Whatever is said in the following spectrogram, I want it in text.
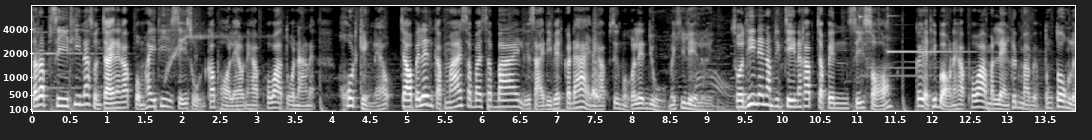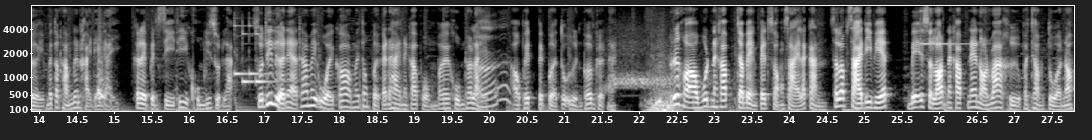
สำหรับ C ที่น่าสนใจนะครับ ผมให้ที่ C0 ก็พอแล้วนะครับ เพราะว่าตัวนางเนี่ยโคตรเก่งแล้ว จะเอาไปเล่นกับไม้สบายๆ หรือสายดีเพก็ได้นะครับ ซึ่งผมก็เล่นอยู่ไม่ขี้เลเลย ส่วนที่แนะนำจริงๆนะครับจะเป็น C2 ก็อย่างที่บอกนะครับ เพราะว่ามันแรงขึ้นมาแบบตรงๆเลย ไม่ต้องทำเงื่อนไขใดๆ ก็เลยเป็น C ที่คุ้มที่สุดละ ส่วนที่เหลือเนี่ย ถ้าไม่อวยก็ไม่ต้องเปิดก็ได้นะครับผม ไม่ค่อยคุ้มเท่าไหร่ เอาเพชรไปเปิดตัวอื่นเพิ่มเถิดนะ เรื่องของอาวุธนะครับจะแบ่งเป็น 2 สายละกันสำหรับสาย DPS เบสล็อตนะครับแน่นอนว่าคือประจำตัวเนาะ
